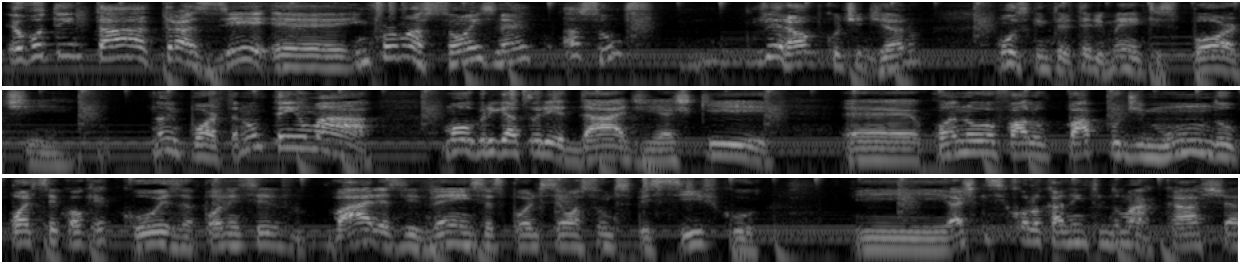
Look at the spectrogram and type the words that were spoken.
eu vou tentar trazer é, informações, né? Assuntos geral do cotidiano, música, entretenimento, esporte, não importa, não tem uma, uma obrigatoriedade. Acho que é, quando eu falo papo de mundo, pode ser qualquer coisa, podem ser várias vivências, pode ser um assunto específico. E acho que se colocar dentro de uma caixa,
